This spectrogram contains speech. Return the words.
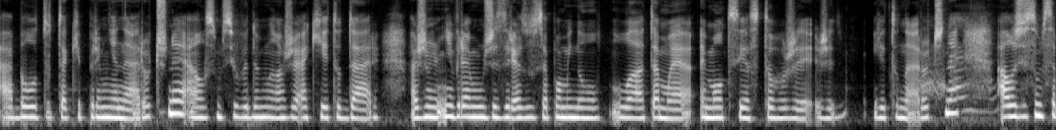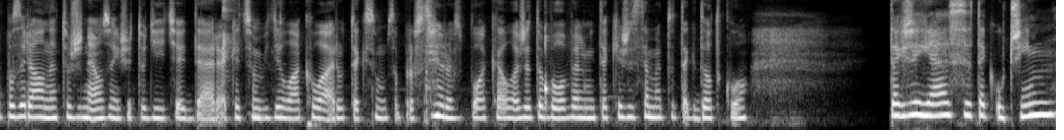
a bolo to také pre mňa náročné, ale som si uvedomila, že aký je to dar. A že nevrajím, že zrazu sa pominula tá moja emócia z toho, že, že je to náročné, ale že som sa pozerala na to, že naozaj, že to dieťa je dar a keď som videla Kláru, tak som sa proste rozplakala, že to bolo veľmi také, že sa ma to tak dotklo. Takže ja sa tak učím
